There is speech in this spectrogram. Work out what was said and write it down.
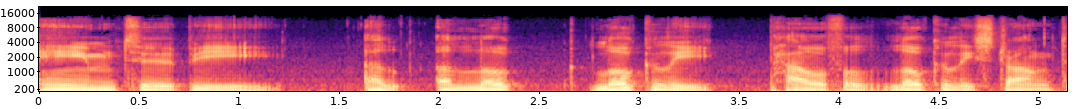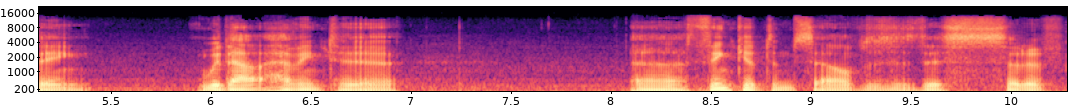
aim to be a, a lo- locally powerful, locally strong thing, without having to uh, think of themselves as this sort of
